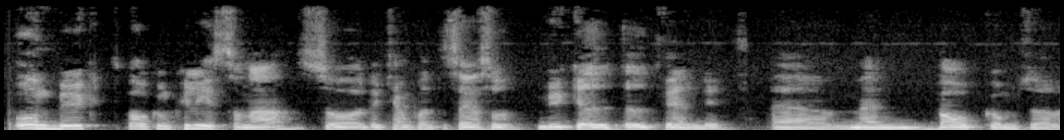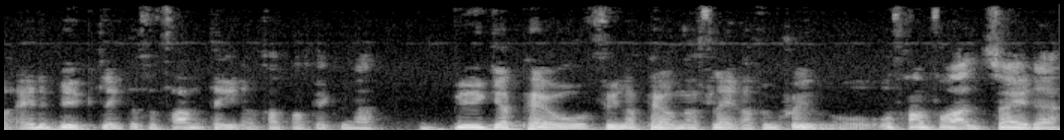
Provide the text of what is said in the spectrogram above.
Ombyggt bakom kulisserna så det kanske inte ser så mycket ut utvändigt Eh, men bakom så är det byggt lite för framtiden för att man ska kunna bygga på och fylla på med flera funktioner. Och framförallt så är det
